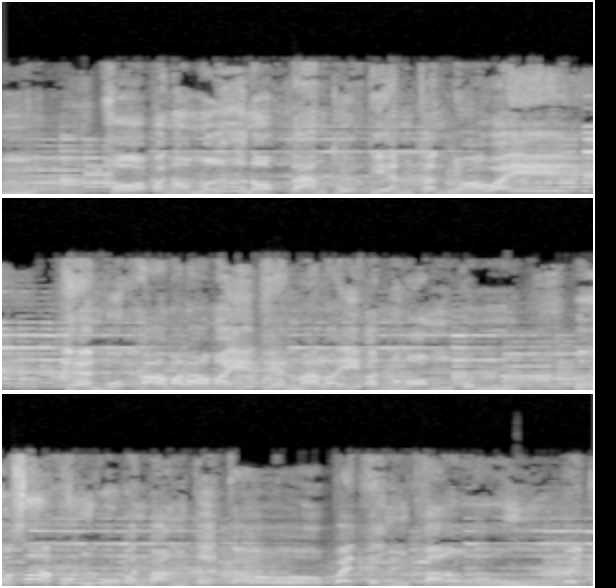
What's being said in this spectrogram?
ม ขอประนมมือนบต่างถูกเทียนขันย่อไว้แทนบุพามาลาไม่แทนมาไลยอันหอมคุณ คุณผู้บันบังเกิดเก่าไปถึงเขาไปจ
